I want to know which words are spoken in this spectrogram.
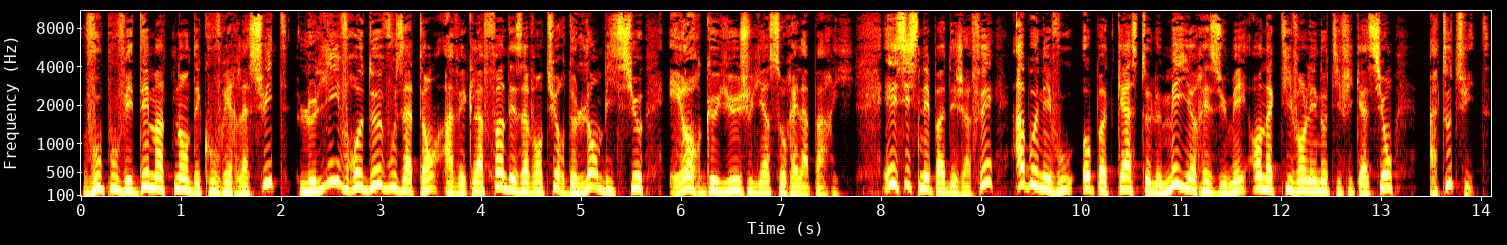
Vous pouvez dès maintenant découvrir la suite. Le livre 2 vous attend avec la fin des aventures de l'ambitieux et orgueilleux Julien Sorel à Paris. Et si ce n'est pas déjà fait, abonnez-vous au podcast Le meilleur résumé en activant les notifications. À tout de suite.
